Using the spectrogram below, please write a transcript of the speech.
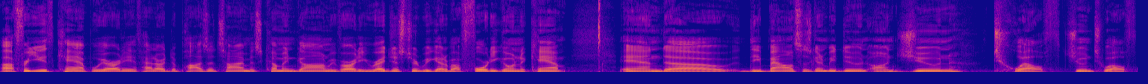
Uh, for youth camp, we already have had our deposit time has come and gone. We've already registered. We got about 40 going to camp, and uh, the balance is going to be due on June 12th. June 12th.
